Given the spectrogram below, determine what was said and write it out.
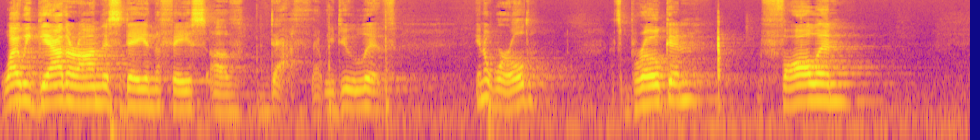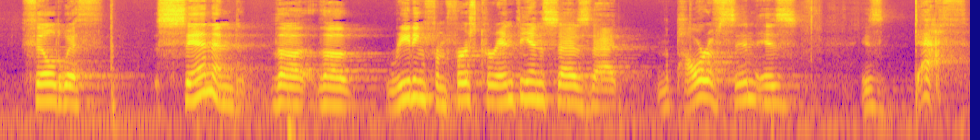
why we gather on this day in the face of death, that we do live in a world that's broken, fallen, filled with sin and the the reading from 1 Corinthians says that the power of sin is is death.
